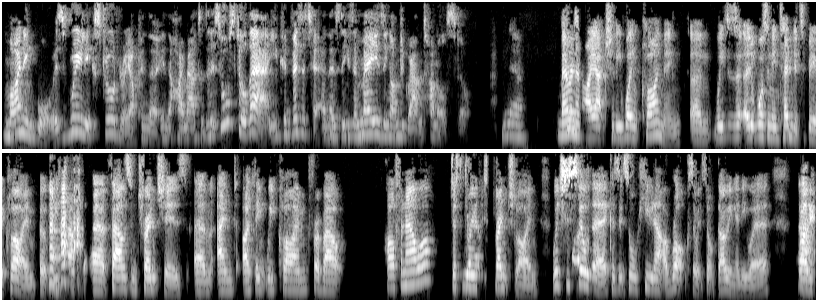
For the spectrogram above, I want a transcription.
mining war is really extraordinary up in the in the high mountains and it's all still there. You can visit it and there's these amazing underground tunnels still. Yeah. Merrin and I actually went climbing. Um, we it wasn't intended to be a climb, but we found, uh, found some trenches, um, and I think we climbed for about half an hour just through Yeah. this trench line, which is still there because it's all hewn out of rock, so it's not going anywhere. Um, Right.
